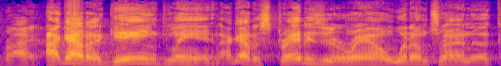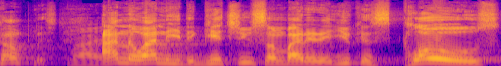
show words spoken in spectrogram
Right. I got a game plan. I got a strategy around what I'm trying to accomplish. Right. I know I need to get you somebody that you can close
